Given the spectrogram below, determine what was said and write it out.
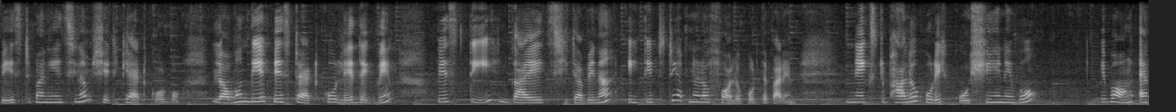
পেস্ট বানিয়েছিলাম সেটিকে অ্যাড করব। লবণ দিয়ে পেস্ট অ্যাড করলে দেখবেন পেস্টটি গায়ে ছিটাবে না। এই টিপসটি আপনারা ফলো করতে পারেন। নেক্সট ভালো করে কষিয়ে নেব। এবং এক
